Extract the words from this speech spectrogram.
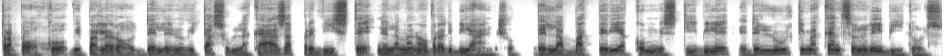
tra poco vi parlerò delle novità sulla casa previste nella manovra di bilancio, della batteria commestibile e dell'ultima canzone dei Beatles.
